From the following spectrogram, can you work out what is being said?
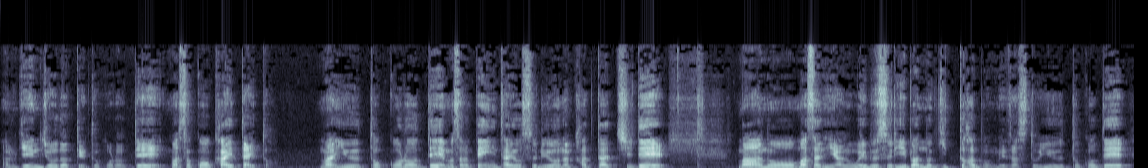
あ、あの、現状だっていうところで、まあそこを変えたいと。まあいうところで、まあそのペインに対応するような形で、まあ、あの、まさにあの Web3 版の GitHub を目指すというとこで、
